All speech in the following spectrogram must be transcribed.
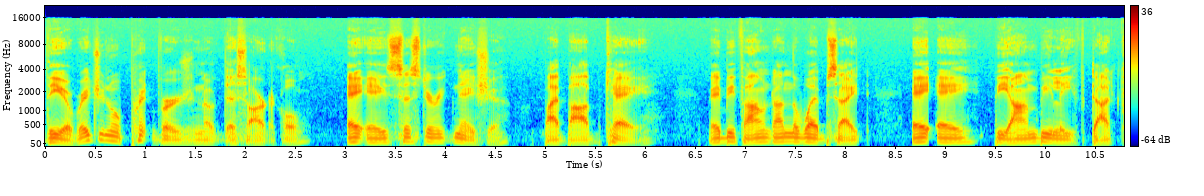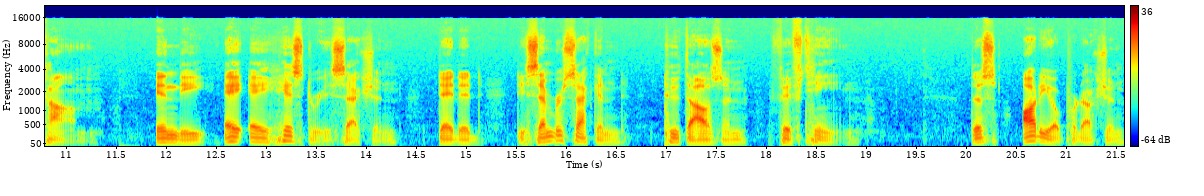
The original print version of this article, AA's Sister Ignatia, by Bob Kay, may be found on the website aabeyondbelief.com in the AA History section dated December 2nd, 2015. This audio production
